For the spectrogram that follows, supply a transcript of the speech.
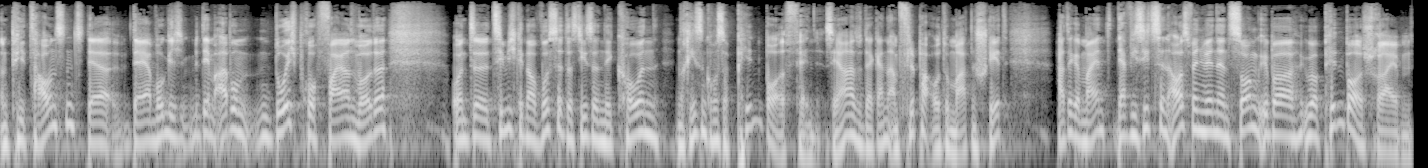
Und Pete Townsend, der, der ja wirklich mit dem Album einen Durchbruch feiern wollte und äh, ziemlich genau wusste, dass dieser Nick Cohen ein riesengroßer Pinball-Fan ist, ja, also der gerne am Flipperautomaten steht, hatte gemeint, ja, wie sieht's denn aus, wenn wir einen Song über, über Pinball schreiben?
